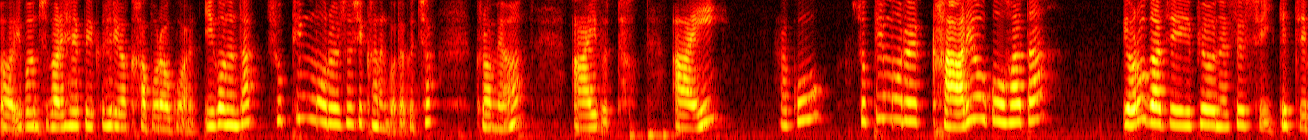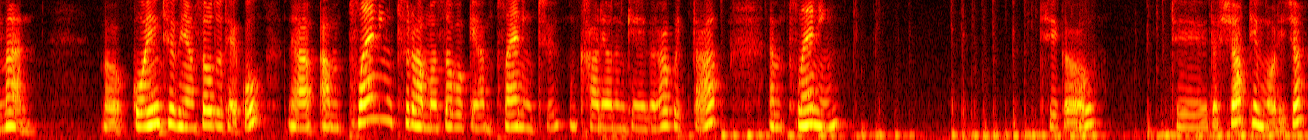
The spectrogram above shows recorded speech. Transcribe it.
어, 이번 주말에 해리, 해리가 가보라고 한. 이거는 다 쇼핑몰을 수식하는 거다. 그쵸? 그러면 I부터. I 하고 쇼핑몰을 가려고 하다? 여러 가지 표현을 쓸 수 있겠지만 뭐 going to 그냥 써도 되고 나 I'm planning to를 한번 써볼게요. I'm planning to 가려는 계획을 하고 있다. I'm planning to go to the shopping mall이죠.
